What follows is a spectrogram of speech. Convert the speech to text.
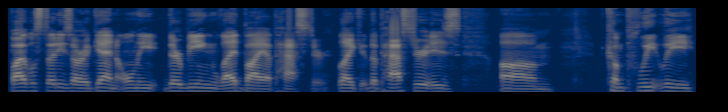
Bible studies are again only they're being led by a pastor. Like the pastor is um completely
